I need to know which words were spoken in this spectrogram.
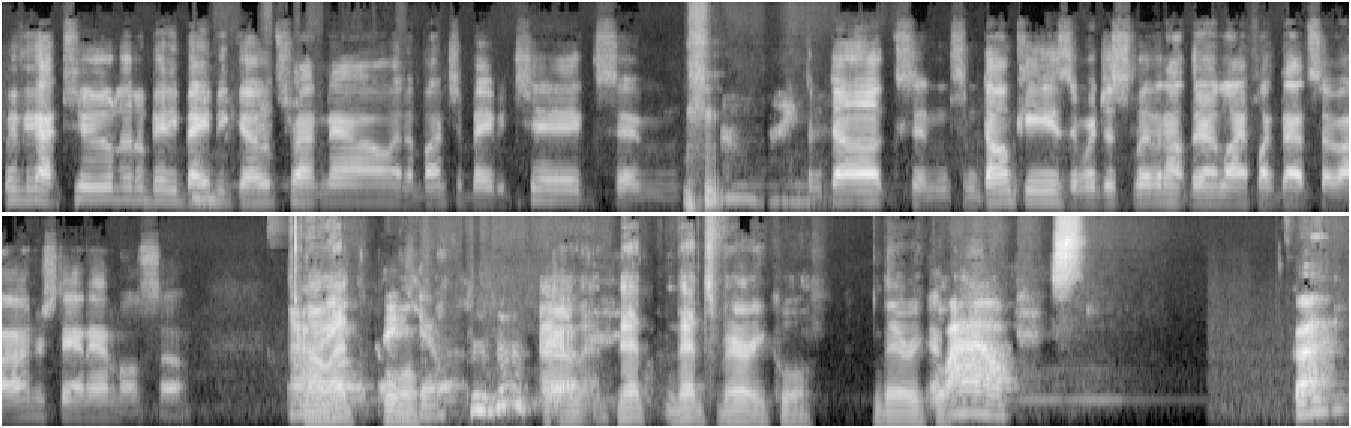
we've got two little bitty baby goats right now, and a bunch of baby chicks, and Oh, some ducks, and some donkeys, and we're just living out there in life like that. So I understand animals. So All No, right, that's Thank cool. you. Mhm. Yeah, that, that that's very cool. Very cool. Wow. Go ahead.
